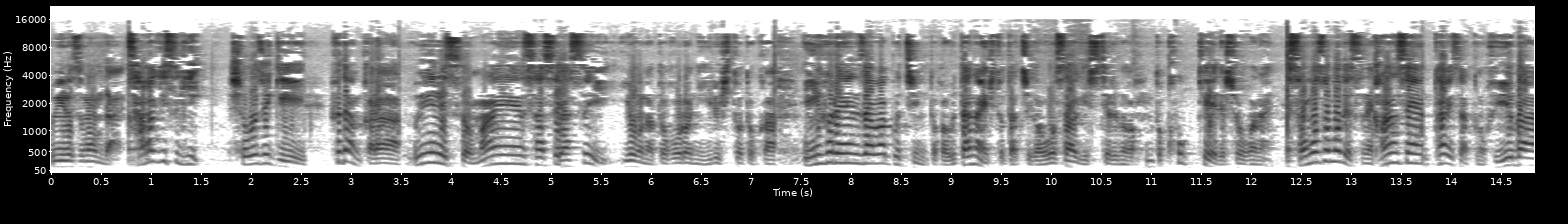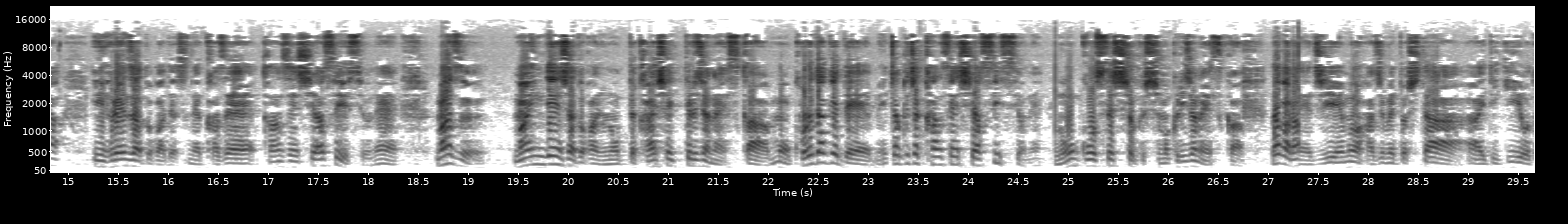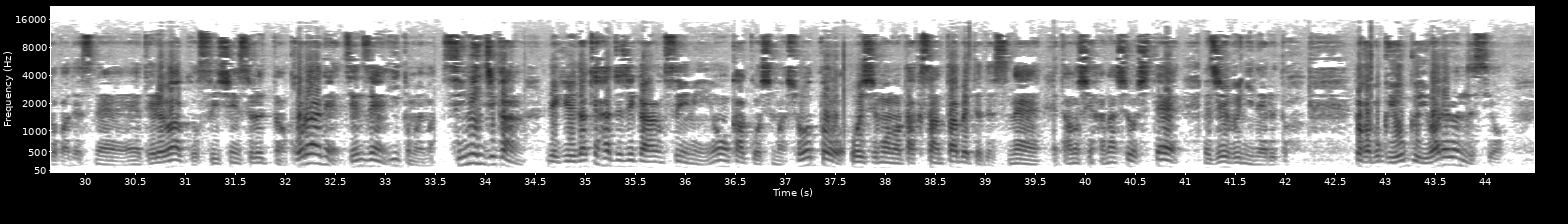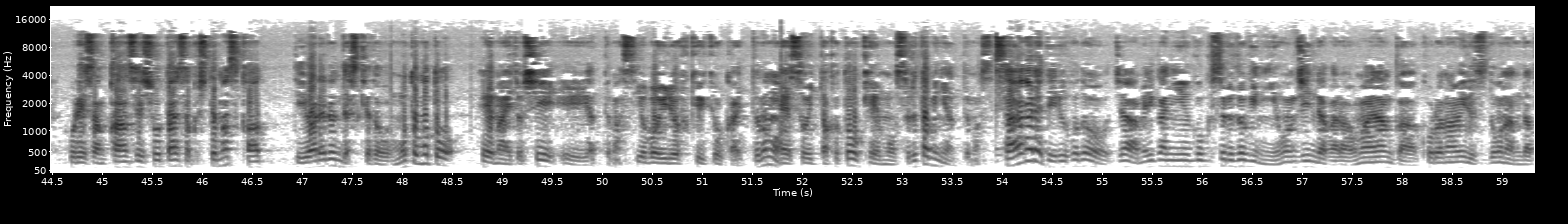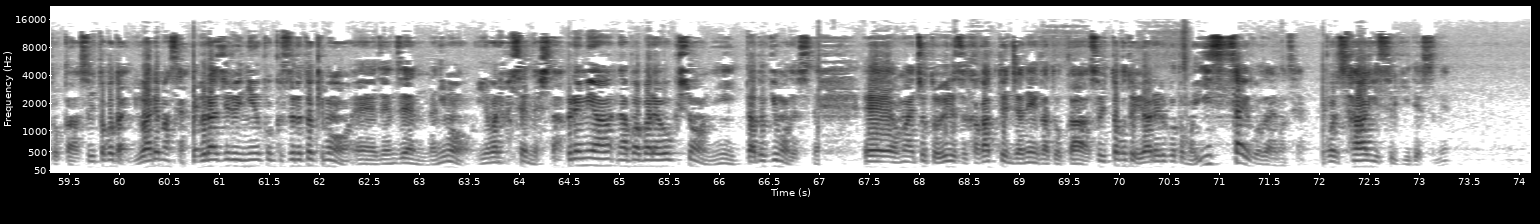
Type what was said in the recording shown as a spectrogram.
ウイルス問題。騒ぎすぎ。正直普段からウイルスを蔓延させやすいようなところにいる人とかインフルエンザワクチンとか打たない人たちが大騒ぎしてるのが本当滑稽でしょうがない。そもそもですね感染対策の冬場インフルエンザとかですね風邪感染しやすいですよね。まず満員電車とかに乗って会社行ってるじゃないですか。もうこれだけでめちゃくちゃ感染しやすいですよね。濃厚接触しまくりじゃないですか。だから、ね、GM をはじめとした IT 企業とかですねテレワークを推進するってのはこれはね全然いいと思います。睡眠時間できるだけ8時間睡眠を確保しましょうと美味しいものをたくさん食べてですね楽しい話をして十分に寝ると。だから僕よく言われるんですよ。堀江さん感染症対策してますか？って言われるんですけどもともと毎年やってます。予防医療普及協会ってのもそういったことを啓蒙するためにやってます。騒がれているほどじゃあアメリカに入国する時に日本人だからお前なんかコロナウイルスどうなんだとかそういったことは言われません。ブラジルに入国する時も、えー、全然何も言われませんでした。プレミアナパバレオークションに行った時もですねえー、お前ちょっとウイルスかかってんじゃねえかとかそういったことを言われることも一切ございません。これ騒ぎすぎですね。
